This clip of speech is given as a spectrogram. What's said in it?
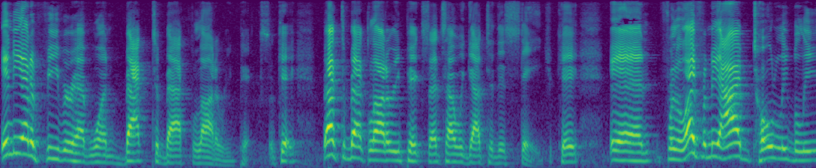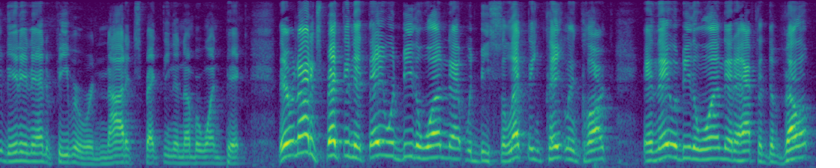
Indiana Fever have won back-to-back lottery picks, okay? Back-to-back lottery picks, that's how we got to this stage, okay? And for the life of me, I totally believe the Indiana Fever were not expecting the number one pick. They were not expecting that they would be the one that would be selecting Caitlin Clark, and they would be the one that have to develop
